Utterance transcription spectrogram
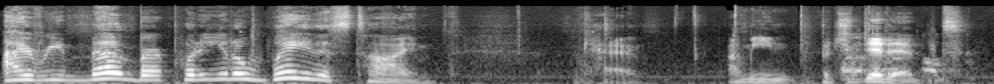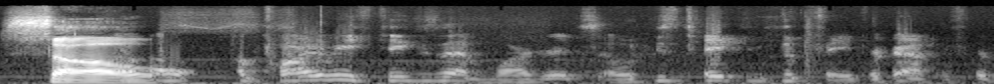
I remember putting it away this time. Okay. I mean, but you Uh, uh, didn't. uh, So. A, a part of me thinks that Margaret's always taking the paper out of her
